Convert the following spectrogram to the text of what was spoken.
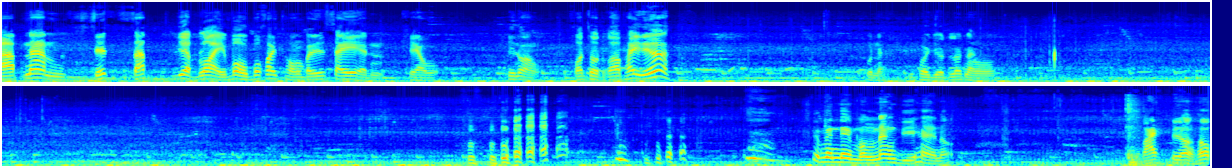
อาบน้ำเสร็จสับเรียบร้อยบ่บ่ค่อยท่องไปใส่อันแก้วพี่น้อง ขอโทษขออภัยเด้อคุณนะพี่พอหยุดแล้วนั่งก็มันได้มองนั่งดีแฮ่เนาะไปพี่น้องเข้า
